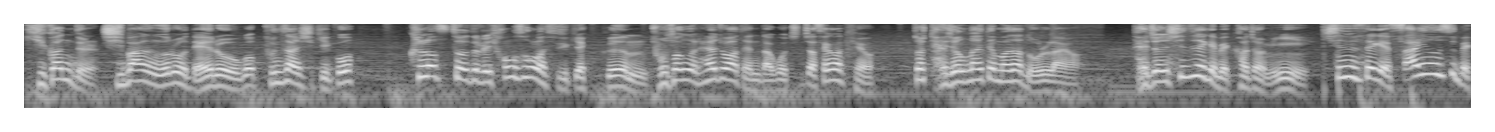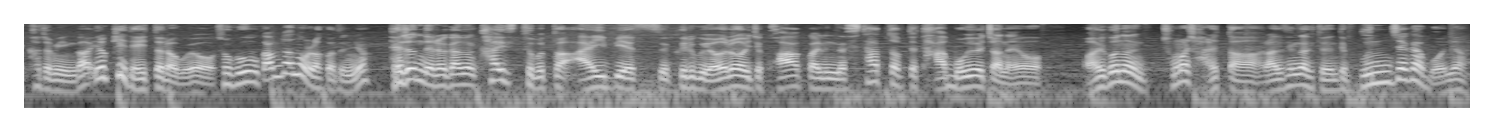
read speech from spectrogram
기관들 지방으로 내려오고 분산시키고 클러스터들을 형성할 수 있게끔 조성을 해줘야 된다고 진짜 생각해요. 저 대전 갈 때마다 놀라요. 대전 신세계 백화점이 신세계 사이언스 백화점인가 이렇게 돼 있더라고요. 저 그거 깜짝 놀랐거든요. 대전 내려가면 카이스트부터 IBS 그리고 여러 이제 과학 관련된 스타트업들 다 모여 있잖아요. 아 이거는 정말 잘했다라는 생각이 드는데 문제가 뭐냐?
